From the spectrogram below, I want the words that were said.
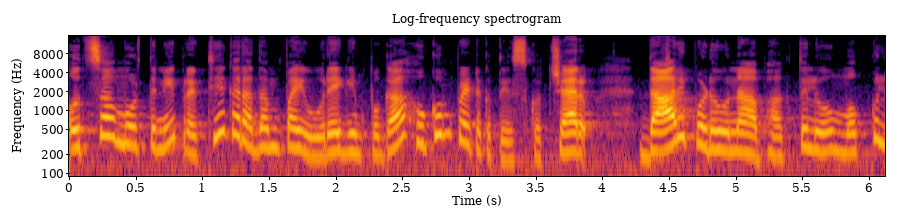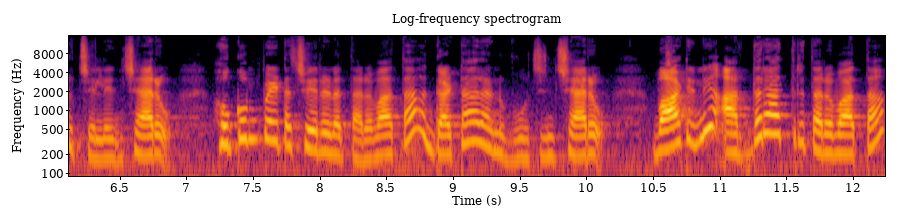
ఉత్సవమూర్తిని ప్రత్యేక రథంపై ఊరేగింపుగా హుకుంపేటకు తీసుకొచ్చారు. దారి పొడవునా భక్తులు మొక్కులు చెల్లించారు. హుకుంపేట చేరిన తర్వాత ఘటాలను పూజించారు. వాటిని అర్ధరాత్రి తరువాత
